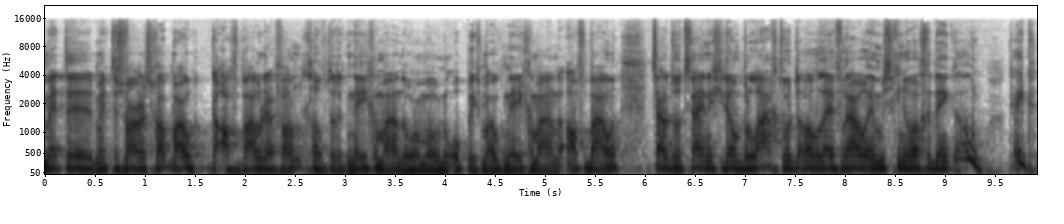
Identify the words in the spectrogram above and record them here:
met de, met de zwangerschap, maar ook de afbouw daarvan. Ik geloof dat het negen maanden hormonen op is, maar ook negen maanden afbouwen. Het zou het wat zijn als je dan belaagd wordt door allerlei vrouwen en misschien wel gaat denken: oh, kijk,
